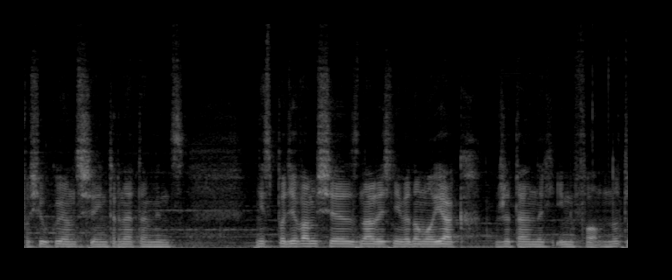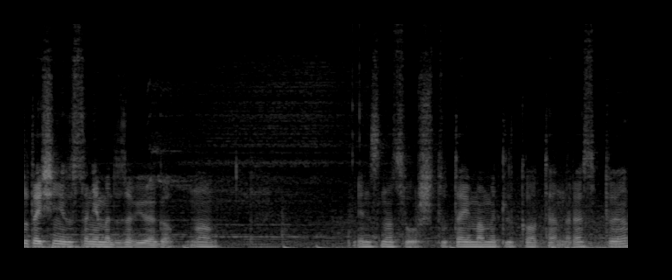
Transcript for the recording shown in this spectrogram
posiłkując się internetem, więc nie spodziewam się znaleźć nie wiadomo jak rzetelnych info. No tutaj się nie dostaniemy do zawiłego. No. Więc no cóż, tutaj mamy tylko ten respy.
